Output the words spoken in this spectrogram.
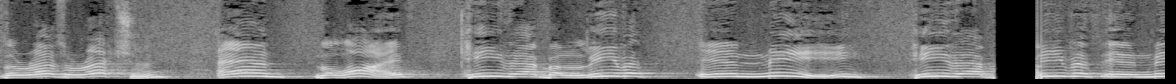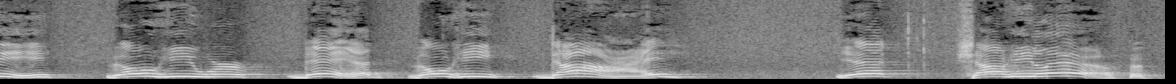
the resurrection and the life. He that believeth in me, he that believeth in me, though he were dead, though he die, yet shall he live.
